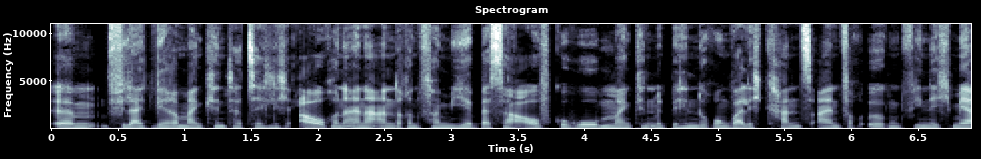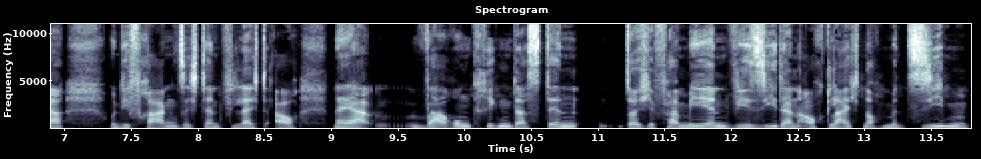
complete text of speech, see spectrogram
ähm, vielleicht wäre mein Kind tatsächlich auch in einer anderen Familie besser aufgehoben, mein Kind mit Behinderung, weil ich kann es einfach irgendwie nicht mehr. Und die fragen sich dann vielleicht auch, naja, warum kriegen das denn solche Familien wie Sie dann auch gleich noch mit sieben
